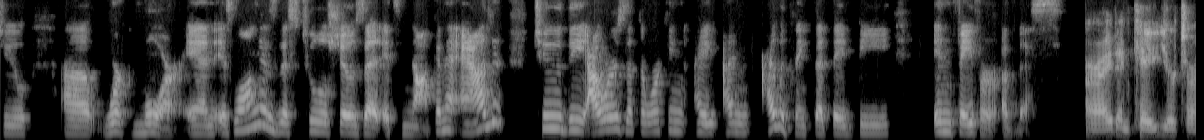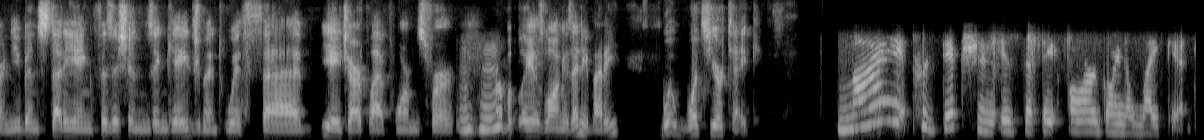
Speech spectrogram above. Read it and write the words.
to uh, work more. And as long as this tool shows that it's not going to add to the hours that they're working, I I'm, I would think that they'd be in favor of this. All right, and Kate, your turn. You've been studying physicians' engagement with uh, EHR platforms for mm-hmm. probably as long as anybody. What, what's your take? My prediction is that they are going to like it.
